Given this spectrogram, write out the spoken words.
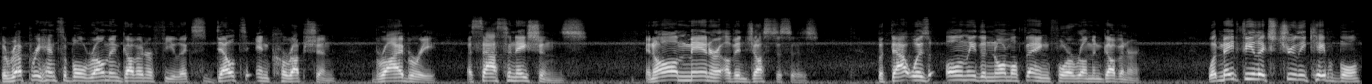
the reprehensible Roman governor Felix dealt in corruption, bribery, assassinations, and all manner of injustices. But that was only the normal thing for a Roman governor. What made Felix truly capable,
